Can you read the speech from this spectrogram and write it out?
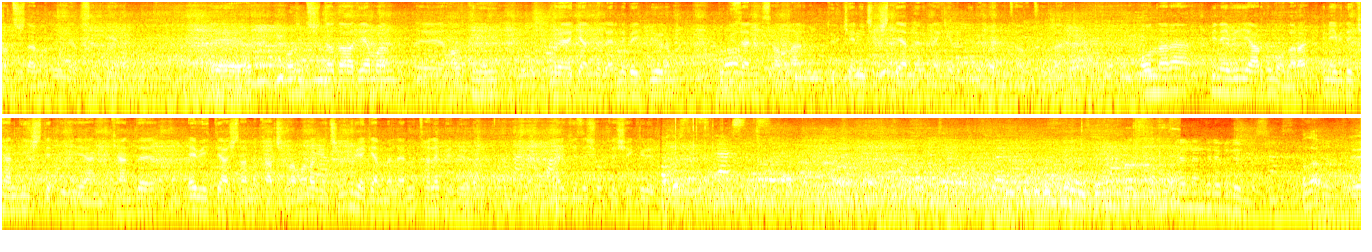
satışlarını bol yapsın diye. Ee, onun dışında da Adıyaman e, halkının buraya gelmelerini bekliyorum. Bu güzel insanlar Türkiye'nin çeşitli yerlerinden gelip ürünlerini tanıtıyorlar. Onlara bir nevi yardım olarak, bir nevi de kendi işte yani kendi ev ihtiyaçlarını karşılamalar için buraya gelmelerini talep ediyorum. Herkese çok teşekkür ediyorum. Değerlendirebilir misiniz? Valla e,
